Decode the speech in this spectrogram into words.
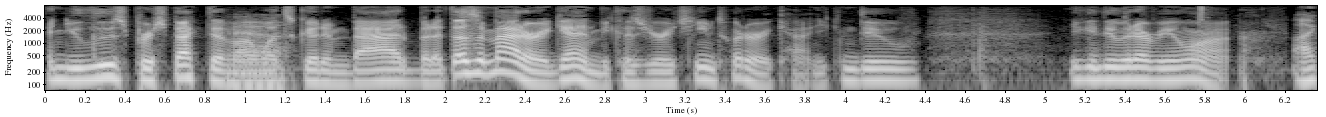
and you lose perspective on what's good and bad. But it doesn't matter again because you're a team Twitter account. You can do, you can do whatever you want. I,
